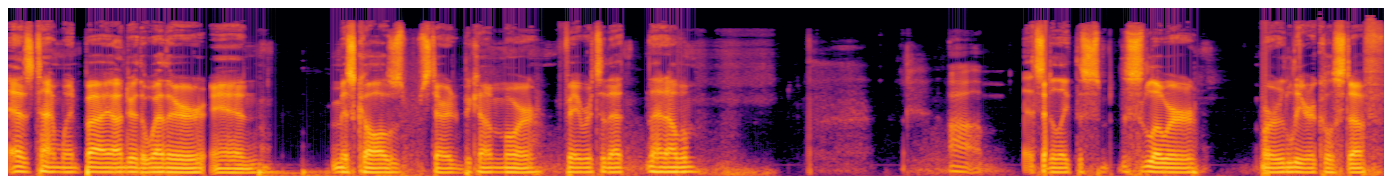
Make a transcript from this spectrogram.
as time went by, Under the Weather and Missed Calls started to become more favorites of that that album. um Instead of like the the slower, more lyrical stuff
